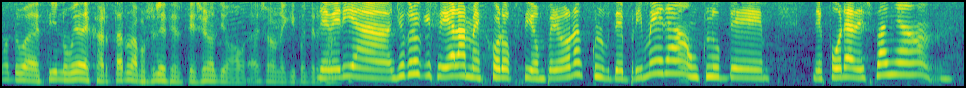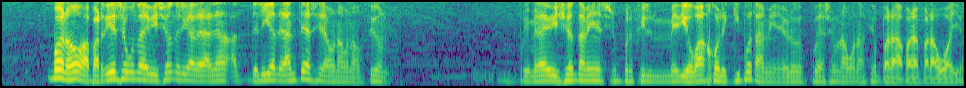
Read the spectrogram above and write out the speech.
no te voy a decir, no voy a descartar una posible cesión a última hora. Eso era un equipo interesante. Debería, yo creo que sería la mejor opción, pero un club de primera, un club de, de fuera de España, Bueno, a partir de segunda división de Liga, de, de Liga será una buena opción. Primera división también, si es un perfil medio bajo el equipo, también yo creo que puede ser una buena opción para, para el paraguayo.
